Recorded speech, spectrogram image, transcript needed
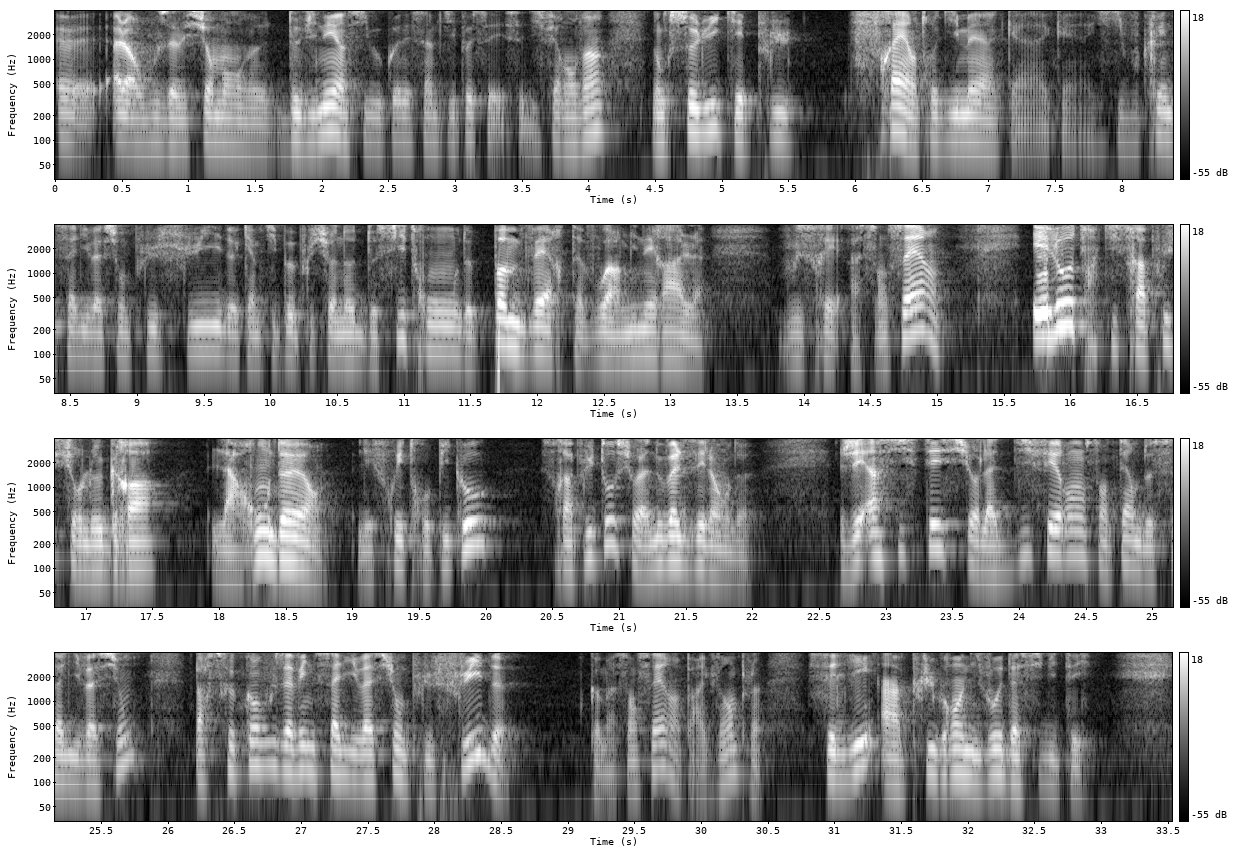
Euh, alors vous avez sûrement euh, deviné, hein, si vous connaissez un petit peu ces, différents vins, donc celui qui est plus frais, entre guillemets, hein, qui, vous crée une salivation plus fluide, qui est un petit peu plus sur note de citron, de pomme verte, voire minérale, vous serez à Sancerre. Et l'autre qui sera plus sur le gras, la rondeur, les fruits tropicaux, sera plutôt sur la Nouvelle-Zélande. J'ai insisté sur la différence en termes de salivation, parce que quand vous avez une salivation plus fluide, comme à Sancerre hein, par exemple, c'est lié à un plus grand niveau d'acidité.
